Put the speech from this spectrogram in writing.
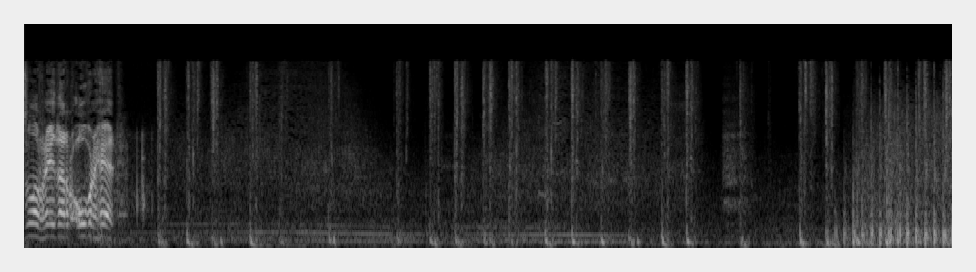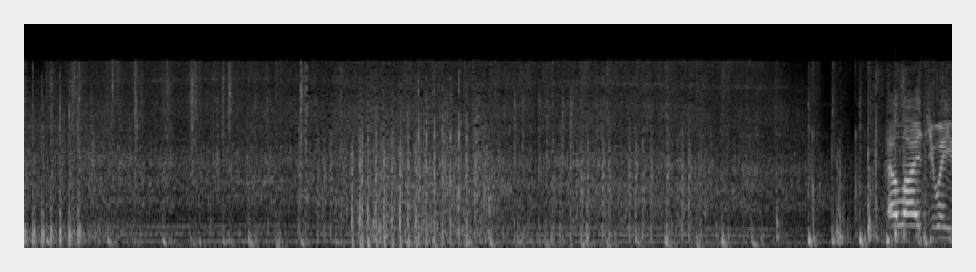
missile radar overhead. Allied UAV.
